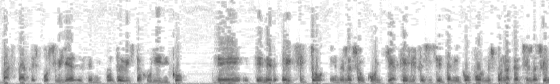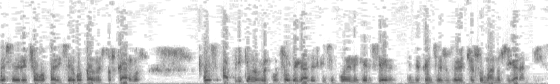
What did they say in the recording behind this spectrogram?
bastantes posibilidades desde mi punto de vista jurídico de tener éxito en relación con que aquellos que se sientan inconformes con la cancelación de ese derecho a votar y ser votado en estos cargos, pues apliquen los recursos legales que se pueden ejercer en defensa de sus derechos humanos y garantías.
